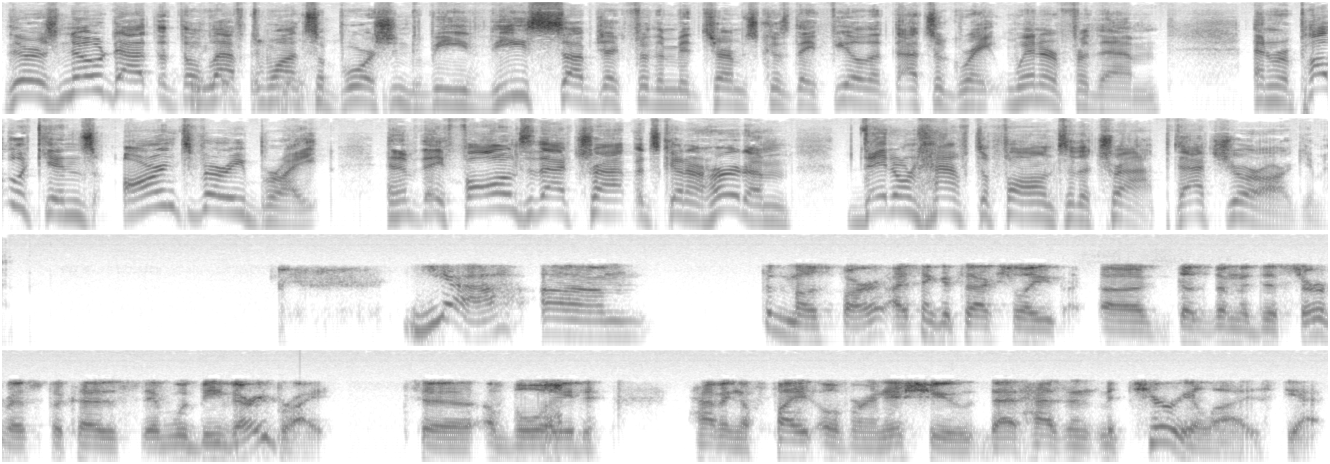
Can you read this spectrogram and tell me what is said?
There is no doubt that the left wants abortion to be the subject for the midterms because they feel that that's a great winner for them. And Republicans aren't very bright. And if they fall into that trap, it's going to hurt them. They don't have to fall into the trap. That's your argument. Yeah. Um, for the most part, I think it's actually uh, does them a disservice because it would be very bright to avoid having a fight over an issue that hasn't materialized yet.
